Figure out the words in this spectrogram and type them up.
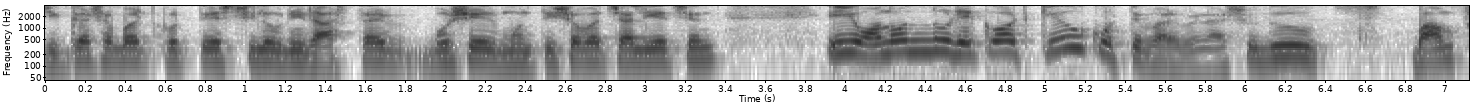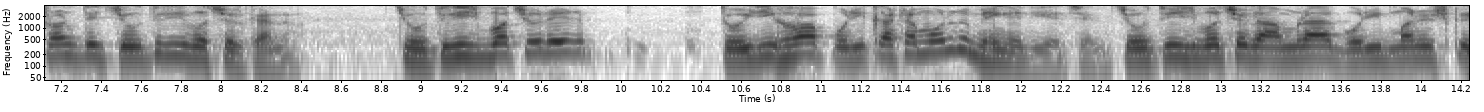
জিজ্ঞাসাবাদ করতে এসেছিল, উনি রাস্তায় বসে মন্ত্রিসভা চালিয়েছেন। এই অনন্য রেকর্ড কেউ করতে পারবে না, শুধু বামফ্রন্টের চৌত্রিশ বছর কেন? চৌত্রিশ বছরের তৈরি হওয়া পরিকাঠামোকে ভেঙে দিয়েছেন। চৌত্রিশ বছরে আমরা গরিব মানুষকে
